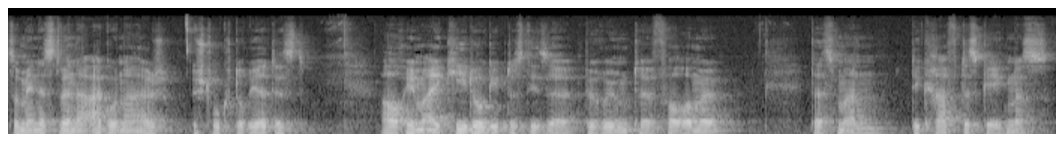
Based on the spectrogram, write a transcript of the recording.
zumindest wenn er agonal strukturiert ist. Auch im Aikido gibt es diese berühmte Formel, dass man die Kraft des Gegners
